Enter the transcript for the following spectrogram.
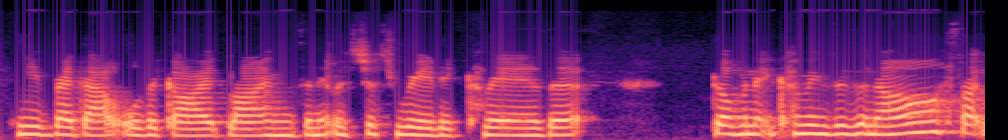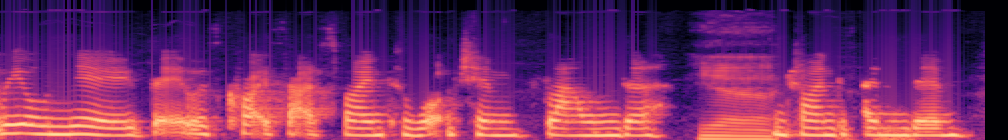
he read out all the guidelines, and it was just really clear that. Dominic Cummings is an arse, like we all knew, but it was quite satisfying to watch him flounder Yeah. and try and defend him.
